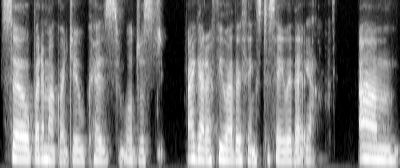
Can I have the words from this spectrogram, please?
So, but I'm not going to because we'll just I got a few other things to say with it. Yeah. Um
